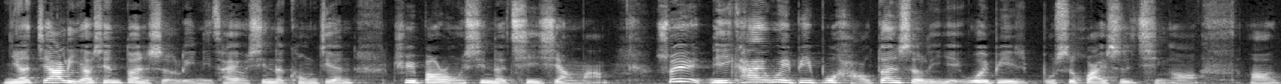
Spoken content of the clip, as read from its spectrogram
你要家里要先断舍离，你才有新的空间去包容新的气象嘛。所以离开未必不好，断舍离也未必不是坏事情哦。啊，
